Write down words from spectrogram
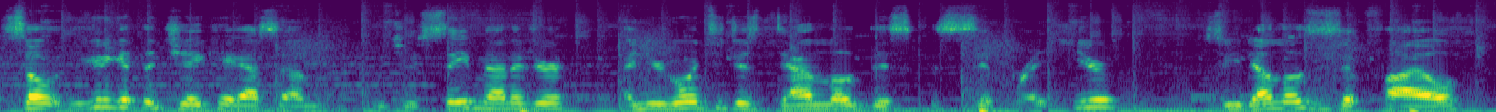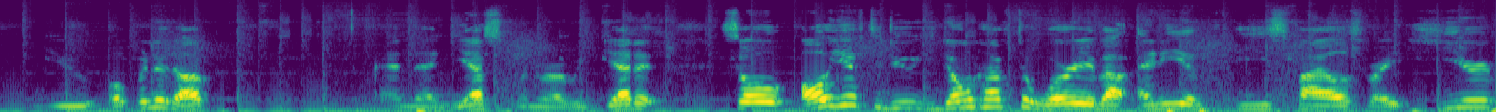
So you're going to get the JKSM, which is Save Manager, and you're going to just download this zip right here. So you download the zip file, you open it up, and then yes, when we get it. So all you have to do, you don't have to worry about any of these files right here.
